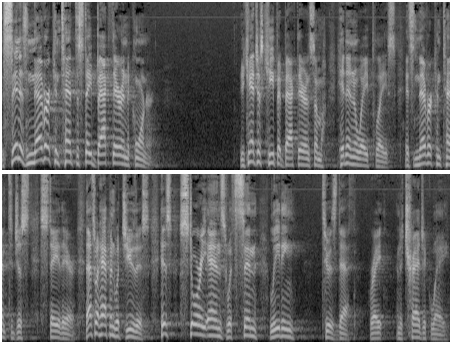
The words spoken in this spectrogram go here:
Sin is never content to stay back there in the corner. You can't just keep it back there in some hidden away place. It's never content to just stay there. That's what happened with Judas. His story ends with sin leading to his death, right? In a tragic way.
